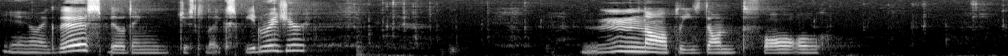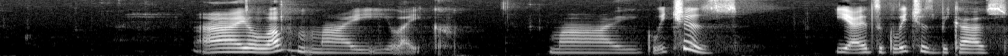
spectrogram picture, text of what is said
Yeah, like this. Building just like Speed Ridger. Mm, no, please don't fall. I love my, like, my glitches. Yeah, it's glitches because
